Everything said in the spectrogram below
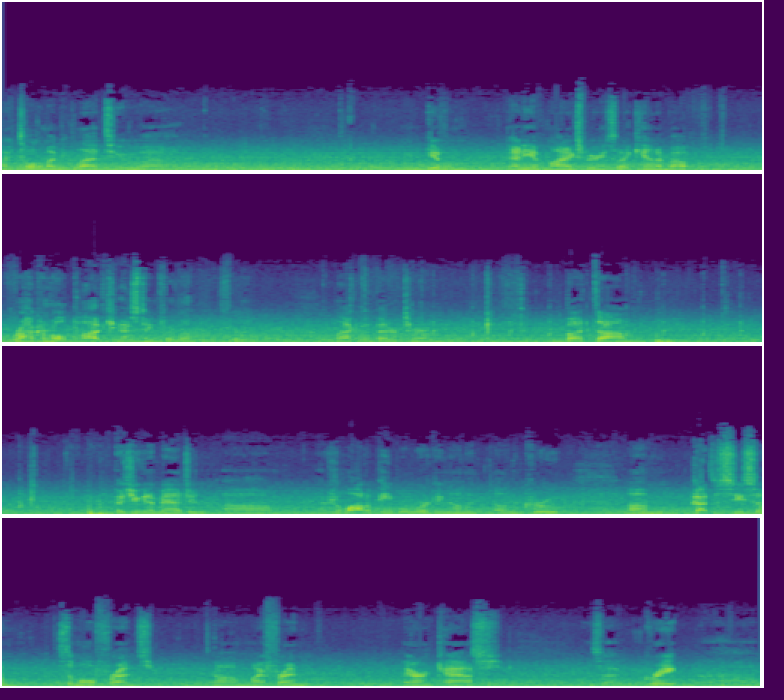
I told them I'd be glad to. Uh, give them any of my experience that I can about rock and roll podcasting, for the for lack of a better term. But um, as you can imagine, um, there's a lot of people working on the on the crew. Um, got to see some some old friends. Um, my friend Aaron Cass is a great um,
